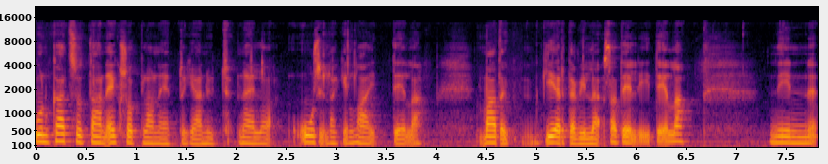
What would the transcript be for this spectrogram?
Kun katsotaan eksoplaneettoja nyt näillä uusillakin laitteilla, maata kiertävillä satelliiteilla, niin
